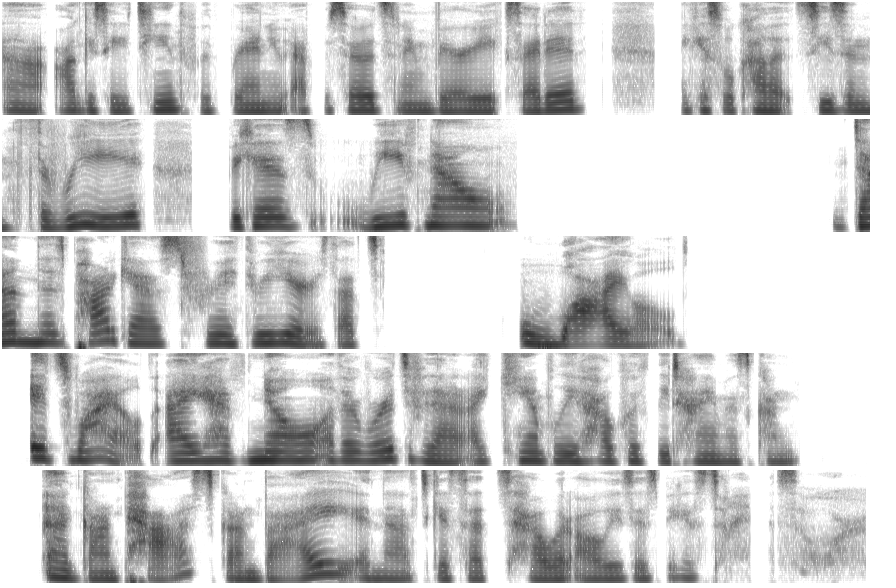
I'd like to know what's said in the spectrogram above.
uh, August 18th with brand new episodes. And I'm very excited. I guess we'll call it season three because we've now done this podcast for three years. That's wild. It's wild. I have no other words for that. I can't believe how quickly time has gone uh, gone past, gone by, and that's guess that's how it always is because time is so horrible.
